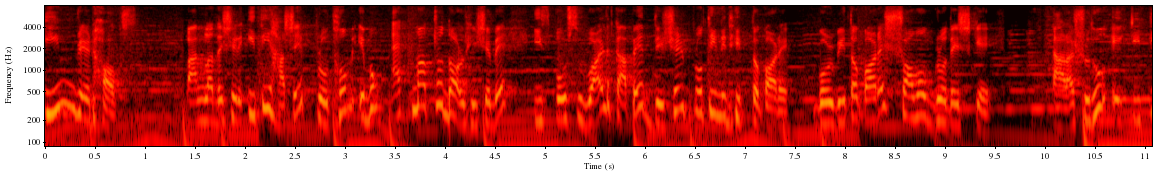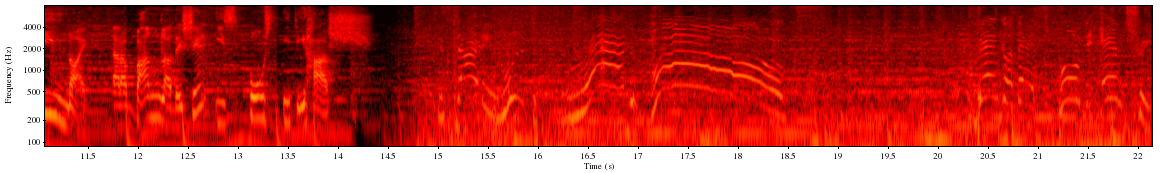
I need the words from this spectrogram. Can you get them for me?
Team red hawks বাংলাদেশের ইতিহাসে প্রথম এবং একমাত্র দল হিসেবে স্পোর্টস ওয়ার্ল্ড কাপে দেশের প্রতিনিধিত্ব করে গর্বিত করে সমগ্র দেশকে তারা শুধু একটি টিম নয় তারা বাংলাদেশের স্পোর্টস ইতিহাস Starting with Red Hawks. Bangladesh bold entry.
